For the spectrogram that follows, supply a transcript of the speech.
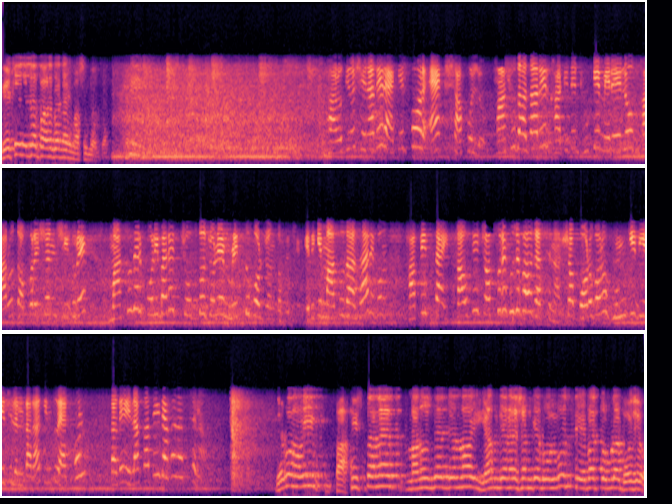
বেঁচে যেতে পারবে না এই মাসুদ আজহার। ভারতীয় সেনাদের একের পর এক সাফল্য। মাসুদ আজহারের ঘাঁটিতে ঢুকে মেরে এলো ভারত অপারেশন সিঁদুরে। মাসুদের পরিবারের চোদ্দ জনের মৃত্যু পর্যন্ত হয়েছে। এদিকে মাসুদ আজহার এবং হাফিজ সাইদ কাউকে চত্বরে খুঁজে পাওয়া যাচ্ছে না। সব বড় বড় হুমকি দিয়েছিলেন তারা, কিন্তু এখন তাদের এলাকাতেই দেখা যাচ্ছে না। দেখুন, ওই পাকিস্তানের মানুষদের জন্য ইয়াং জেনারেশনকে বলব যে এবার তোমরা বোঝো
